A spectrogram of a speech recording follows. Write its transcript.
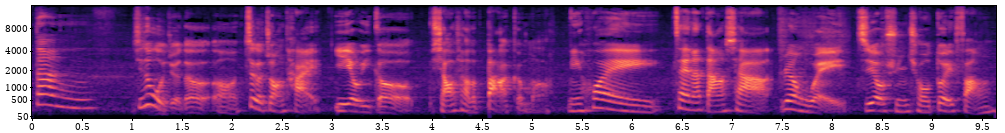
但其实我觉得，呃，这个状态也有一个小小的 bug 嘛。你会在那当下认为，只有寻求对方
